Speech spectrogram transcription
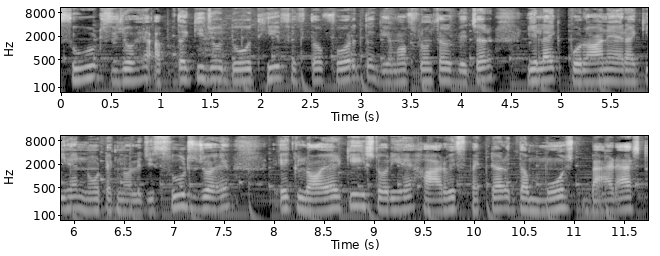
सूट्स जो है, अब तक की जो दो थी फिफ्थ और फोर्थ गेम ऑफ़ थ्रोन्स और विचर ये लाइक पुराने एरा की है नो टेक्नोलॉजी सूट्स जो है, एक लॉयर की स्टोरी है Harvey Specter the most baddest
